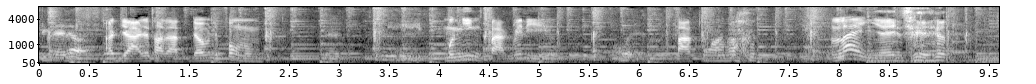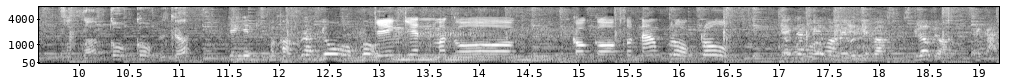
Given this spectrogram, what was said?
ถึงไหนแล้วอัดยาจะถอดอัดเดี๋ยวมันจะฟ้องลงมึงยิ่งปากไม่ดีโอ้ย ปากมัวเนาะไล่เงี้ยสิเย็นๆประกอบรับโยกโก้เกงเย็นมากอกกอกกอกสดน้ำโกรกโกรกเจ๊กันพี่มาเนี่ยเห็นปะพี่รอบเดียวไอ้กัน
